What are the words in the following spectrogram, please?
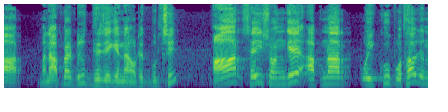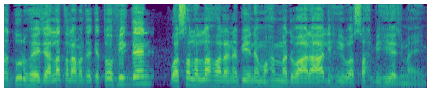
আর মানে আপনার বিরুদ্ধে জেগে না ওঠে, বলছি। আর সেই সঙ্গে আপনার ওই কুপ্রথাও যেন দূর হয়ে যায়, আল্লাহ তালা আমাদেরকে তৌফিক দেন। ওয়াসাল্লাহ আলা নবীন মোহাম্মদ ওয়ার আলহি ওয়াসবিহি আজমাইন।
